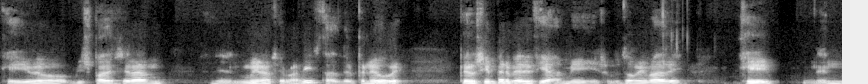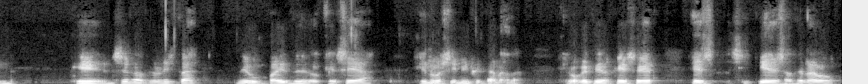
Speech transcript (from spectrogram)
que yo, mis padres eran eh, muy nacionalistas del PNV, pero siempre me decía, mi, sobre todo mi madre, que, que ser nacionalista de un país de lo que sea, que no significa nada. Que lo que tienes que ser es, si quieres hacer algo,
